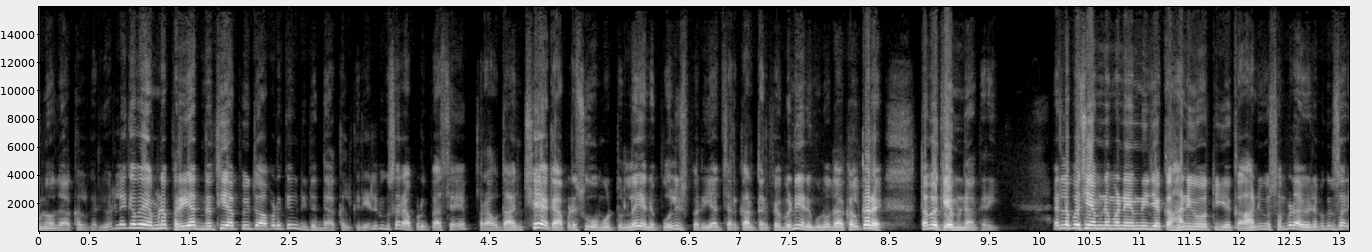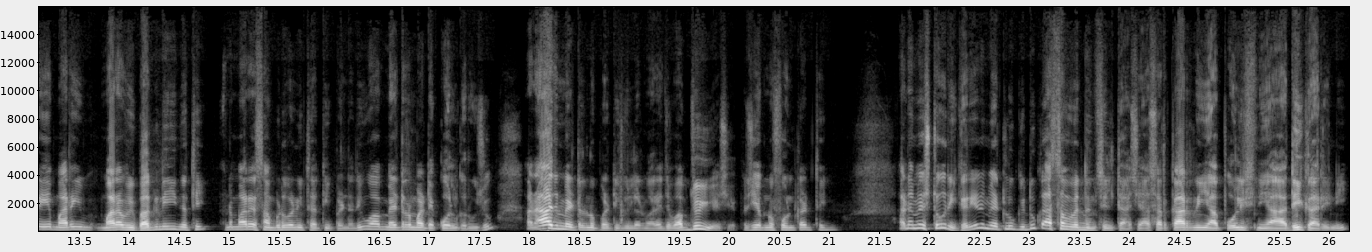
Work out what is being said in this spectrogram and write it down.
ગુનો દાખલ કર્યો? એટલે કે ભાઈ એમણે ફરિયાદ નથી આપી તો આપણે કેવી રીતે દાખલ કરીએ? એટલે સર આપણી પાસે પ્રાવધાન છે કે આપણે સુઓ મોટું લઈ અને પોલીસ ફરિયાદ સરકાર તરફે બની અને ગુનો દાખલ કરે. તમે કેમ ના કરી? એટલે પછી એમને મને એમની જે કહાનીઓ હતી એ કહાનીઓ સંભળાવી. એટલે મેં કીધું, સર, એ મારી, મારા વિભાગની નથી અને મારે સાંભળવાની થતી પણ નથી. હું આ મેટર માટે કોલ કરું છું અને આ જ મેટરનો પર્ટિક્યુલર મારે જવાબ જોઈએ છે. પછી એમનો ફોન કટ થઈ ગયો. અને મેં સ્ટોરી કરી અને મેં એટલું કીધું કે આ સંવેદનશીલતા છે. આ સરકારની, આ પોલીસની, આ અધિકારીની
